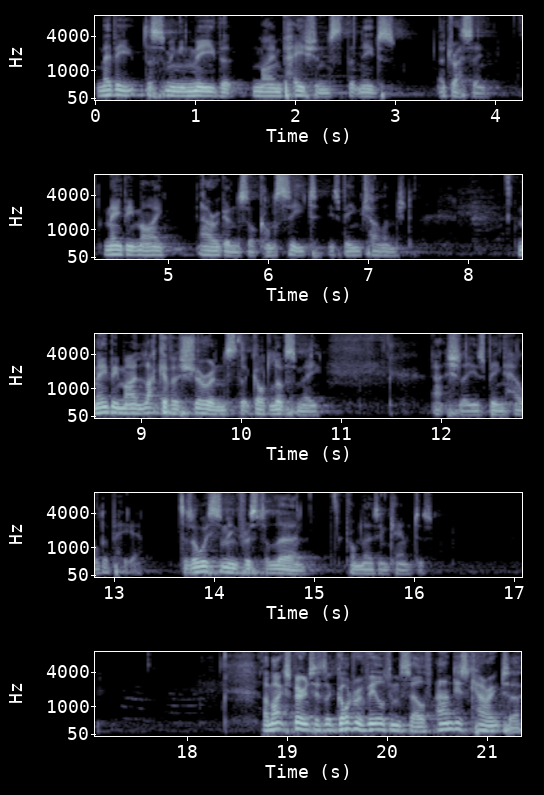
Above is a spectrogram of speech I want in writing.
Maybe there's something in me that my impatience that needs addressing. Maybe my arrogance or conceit is being challenged. Maybe my lack of assurance that God loves me actually is being held up here. There's always something for us to learn from those encounters. And my experience is that God reveals himself and his character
